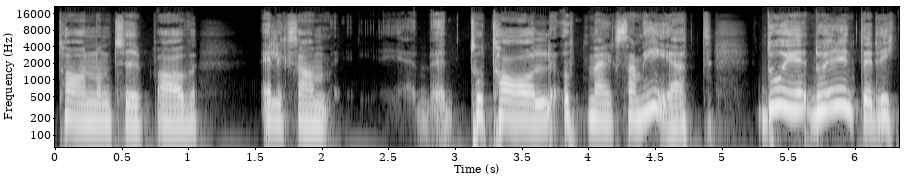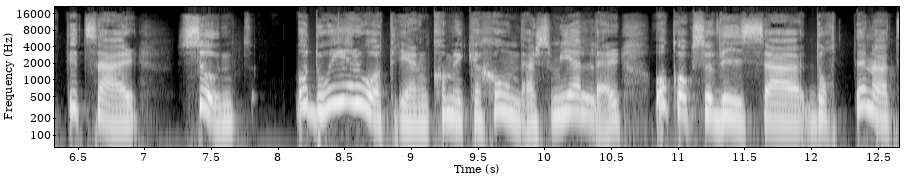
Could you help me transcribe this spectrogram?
tar någon typ av eh, liksom, eh, total uppmärksamhet. Då är, då är det inte riktigt så här sunt. Och då är det återigen kommunikation där som gäller. Och också visa dottern att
